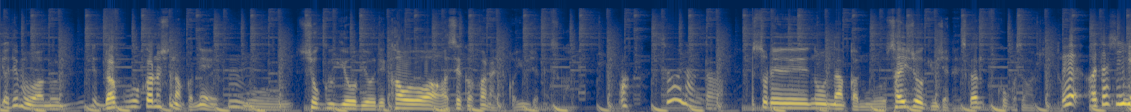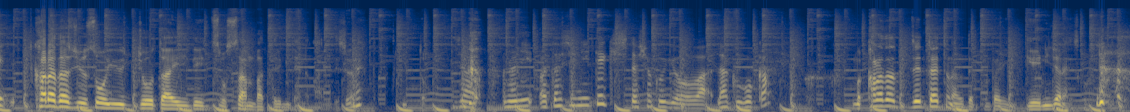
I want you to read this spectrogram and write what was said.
いやでもあの落語家の人なんかね、うん。もう職業病で顔は汗かかないとか言うじゃないですか。あそうなんだ。それのなんかもう最上級じゃないですかココさんはきっと。え私に？体中そういう状態でいつもスタンバってるみたいな感じですよねきっと、じゃあ何？私に適した職業は落語家？まあ、体全体となるとやっぱり芸人じゃないですか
